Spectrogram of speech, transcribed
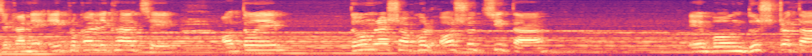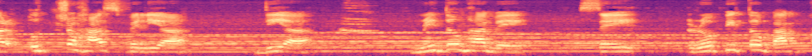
যেখানে এই প্রকার লেখা আছে, অতএব তোমরা সকল অসুচিতা এবং দুষ্টতার উচ্চ হাস ফেলিয়া দিয়া মৃদুভাবে সেই রোপিত বাক্য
